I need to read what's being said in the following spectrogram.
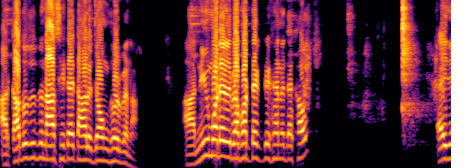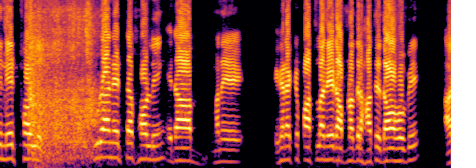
আর কাদো যদি না ছিটায়, তাহলে জং ধরবে না। আর নিউ মডেলের ব্যাপারটা একটু এখানে দেখাও। এই যে নেট ফল্ডিং পুরা নেটটা ফল্ডিং এটা মানে এখানে একটা পাতলা নেট আপনাদের হাতে দেওয়া হবে। আর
